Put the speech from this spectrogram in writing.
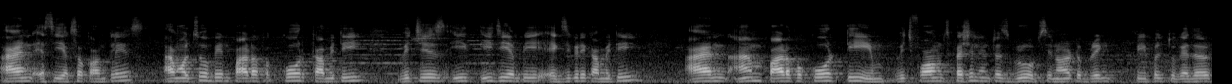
and CXO Conclaves. I'm also been part of a core committee which is EGMP Executive Committee and I'm part of a core team which forms special interest groups in order to bring people together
